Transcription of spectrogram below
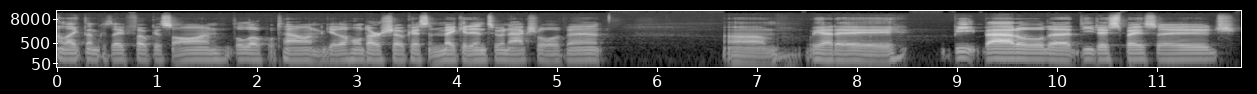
I like them because they focus on the local talent and get a whole entire showcase and make it into an actual event. Um, we had a beat battle that DJ Space Age.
